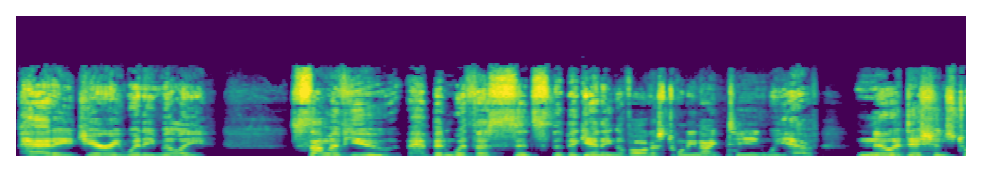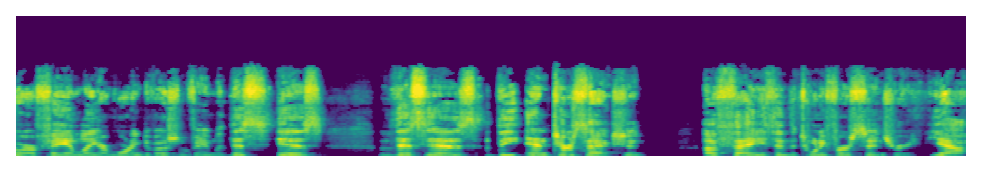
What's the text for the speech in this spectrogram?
Patty, Jerry, Winnie, Millie. Some of you have been with us since the beginning of August 2019. We have new additions to our family, our morning devotion family. This is this is the intersection of faith in the 21st century. Yeah,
